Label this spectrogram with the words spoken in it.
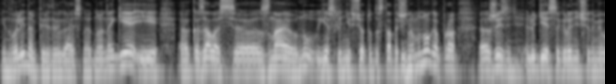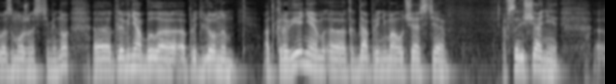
инвалидом, передвигаюсь на одной ноге, и, казалось, знаю, ну, если не все, то достаточно много про жизнь жизнь людей с ограниченными возможностями, но э, для меня было определенным откровением, э, когда принимал участие в совещании Э,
